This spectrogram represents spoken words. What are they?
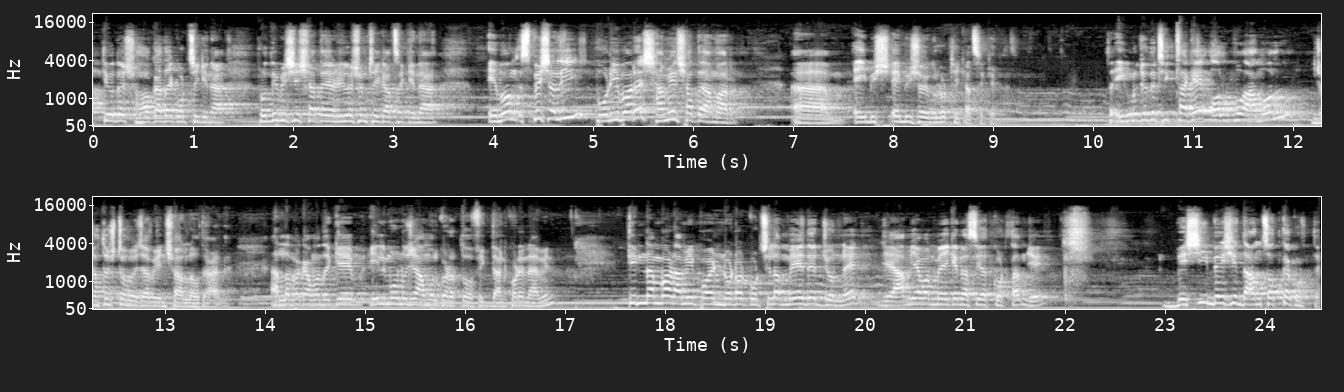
আত্মীয়দের হক আদায় করছি কিনা, প্রতিবেশীর সাথে রিলেশন ঠিক আছে কিনা এবং স্পেশালি পরিবারের স্বামীর সাথে আমার এই এই বিষয়গুলো ঠিক আছে কিনা। তো এগুলো যদি ঠিক থাকে, অল্প আমল যথেষ্ট হয়ে যাবে ইনশাআল্লাহ তাহলে আল্লাহ পাক আমাদেরকে ইলম অনুযায়ী আমল করার তৌফিক দান করেন, আমিন। তিন নাম্বার আমি পয়েন্ট নোট আউট করছিলাম মেয়েদের জন্য, যে আমি আমার মেয়েকে নাসিহাত করতাম যে বেশি বেশি দান সৎকা করতে।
